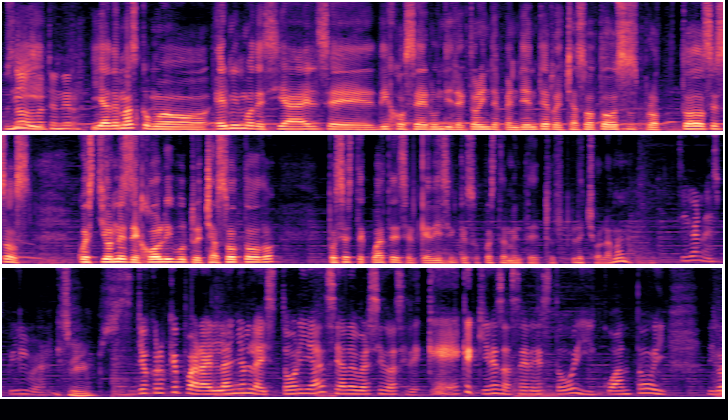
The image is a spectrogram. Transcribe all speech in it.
Pues no, va a tener... Y además, como él mismo decía, él se dijo ser un director independiente, rechazó todos esos, pro- todos esos cuestiones de Hollywood, rechazó todo. Pues este cuate es el que dicen que supuestamente le echó la mano. Steven Spielberg. Sí. Pues, Yo creo que para el año en la historia se ha de haber sido así de ¿qué? ¿Qué quieres hacer esto? ¿Y cuánto? Y digo,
